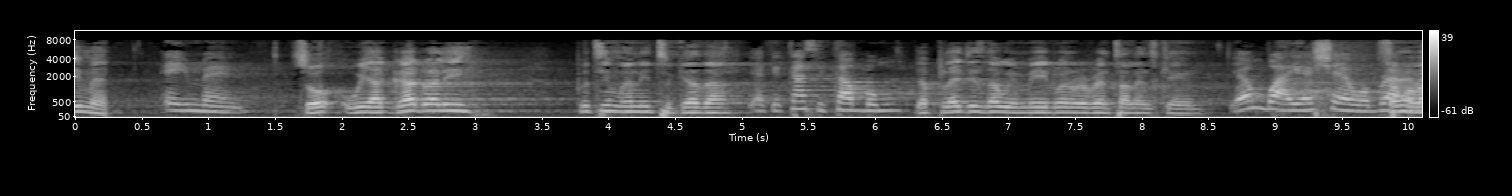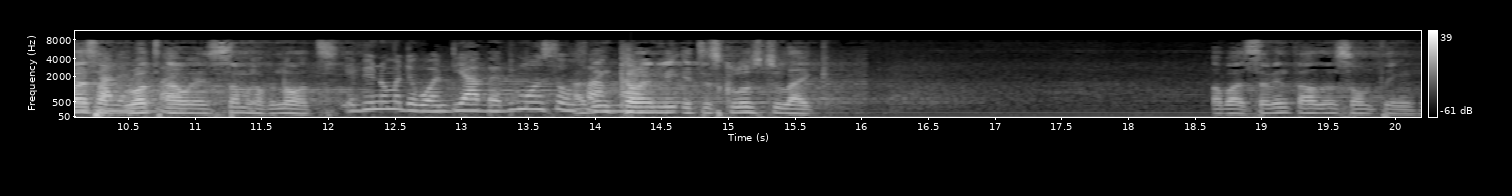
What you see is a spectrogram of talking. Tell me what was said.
amen. amen So we are gradually putting money together. yɛkeka sika bom The pledges that we made when Reverend Talent came. yɛn bɔ a yɛhyɛ wɔ berɛ a Some of us have brought ours, some have not. ebinom de wɔn de aba ebinom nso I think currently it is close to like about 7,000 something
